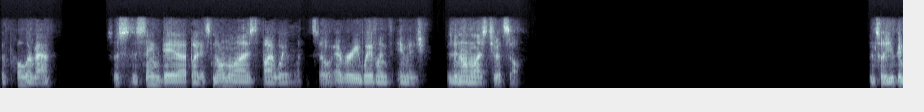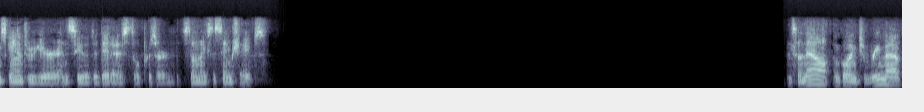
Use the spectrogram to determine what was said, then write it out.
the polar map. So this is the same data, but it's normalized by wavelength. So every wavelength image is normalized to itself. And so you can scan through here and see that the data is still preserved. It still makes the same shapes. And so now I'm going to remap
